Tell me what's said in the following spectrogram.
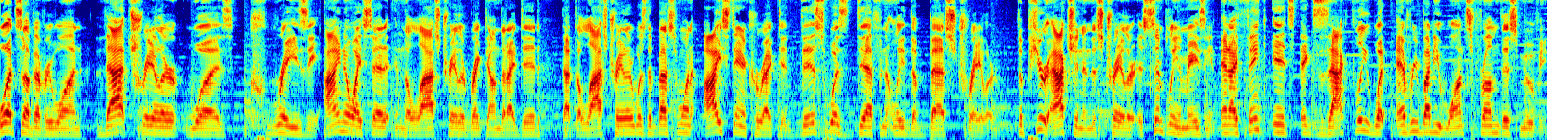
What's up, everyone? That trailer was crazy. I know I said in the last trailer breakdown that I did that the last trailer was the best one. I stand corrected. This was definitely the best trailer. The pure action in this trailer is simply amazing, and I think it's exactly what everybody wants from this movie.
